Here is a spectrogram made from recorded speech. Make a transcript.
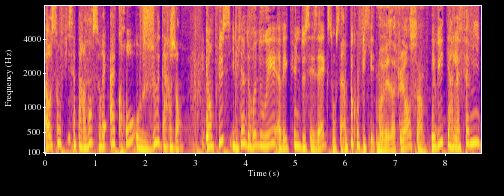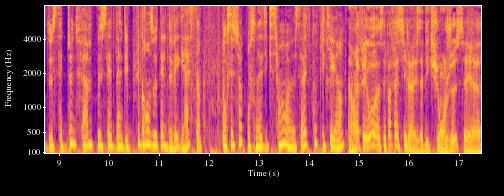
Alors son fils apparemment serait accro aux jeux d'argent. Et en plus il vient de renouer avec une de ses ex donc c'est un peu compliqué. Mauvaise influence Et oui, car la famille de cette jeune femme possède l'un des plus grands hôtels de Vegas. Donc c'est sûr que pour son addiction, euh, ça va être compliqué. Hein. Un vrai fléau, hein, c'est pas facile. hein. Les addictions au jeu, c'est euh,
